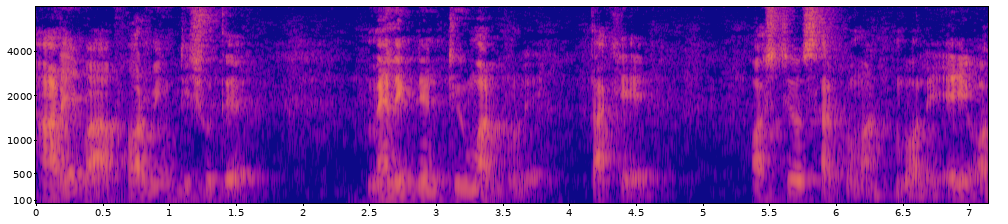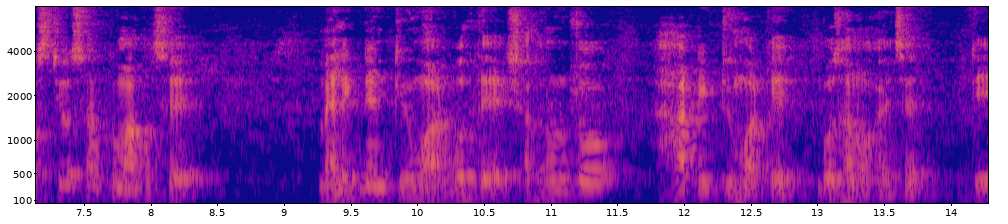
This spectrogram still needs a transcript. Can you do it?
হাড়ে বা ফর্মিং টিস্যুতে ম্যালিগনেন্ট টিউমার হলে তাকে অস্টিওসার্কোমা বলে। এই অস্টিওসার্কোমা হচ্ছে ম্যালিগনেন্ট টিউমার বলতে সাধারণত হাড়ির টিউমারকে বোঝানো হয়েছে। এটি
